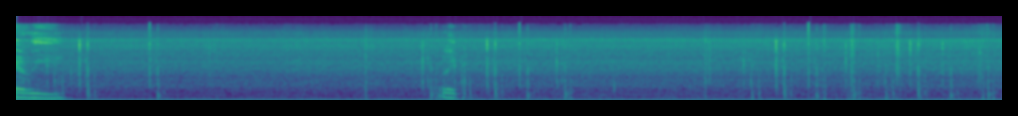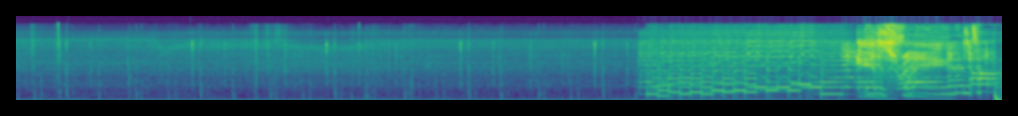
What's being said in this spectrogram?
Scary. Wait. It's raining time.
